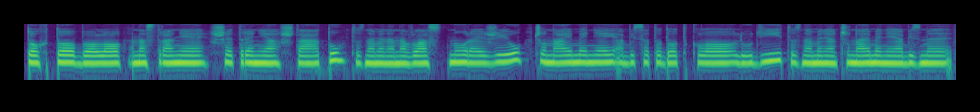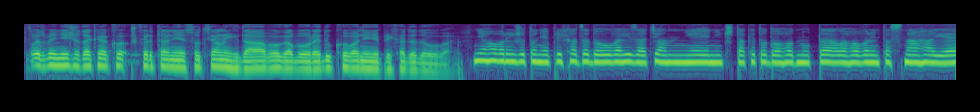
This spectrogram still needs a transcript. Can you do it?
tohto bolo na strane šetrenia štátu, to znamená na vlastnú réžiu, čo najmenej, aby sa to dotklo ľudí, to znamená čo najmenej, aby sme... Povedzme niečo také ako škrtanie sociálnych dávok alebo redukovanie neprichádza do úvahy. Nehovorím, že to neprichádza do úvahy, zatiaľ nie je nič takéto dohodnuté, ale hovorím, tá snaha je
